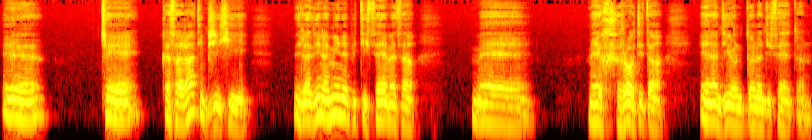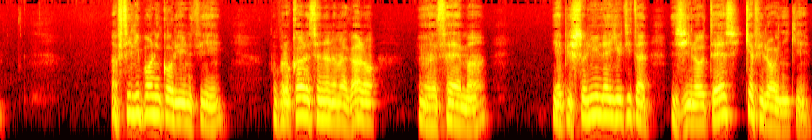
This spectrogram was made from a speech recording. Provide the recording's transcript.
ε, και καθαρά την ψυχή δηλαδή να μην επιτιθέμεθα με, με εχθρότητα εναντίον των αντιθέτων. Αυτή λοιπόν η Κορίνθη που προκάλεσε ένα μεγάλο ε, θέμα η επιστολή λέγει ότι ήταν ζηλωτές και φιλόνικοι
